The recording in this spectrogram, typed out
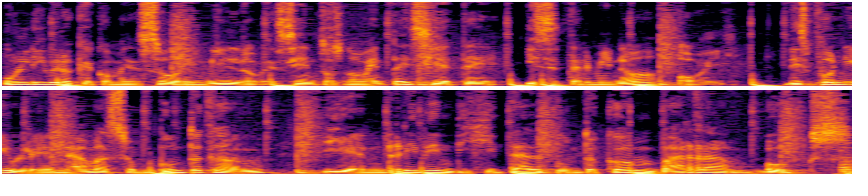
un libro que comenzó en 1997 y se terminó hoy. Disponible en amazon.com y en readingdigital.com barra books.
